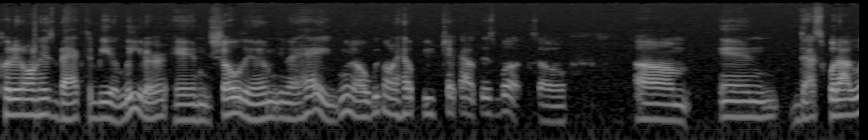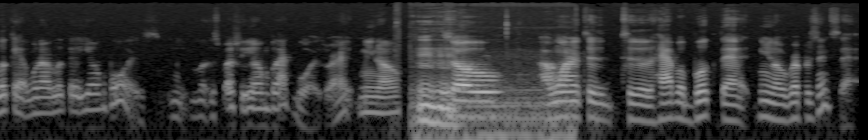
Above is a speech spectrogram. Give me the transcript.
put it on his back to be a leader and show them, you know, hey, you know, we're gonna help you check out this book. So, um, and that's what I look at when I look at young boys, especially young black boys, right? You know, mm-hmm so I wanted to to have a book that you know represents that,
